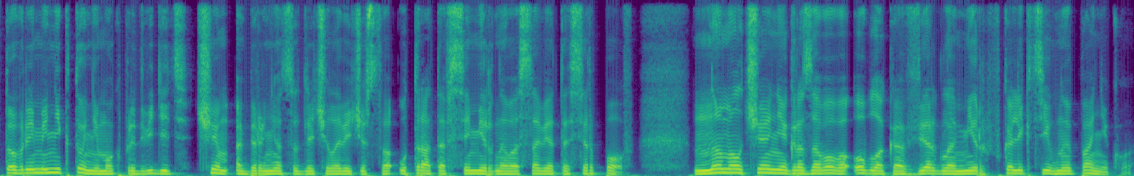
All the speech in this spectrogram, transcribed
В то время никто не мог предвидеть, чем обернется для человечества утрата Всемирного Совета Серпов. Но молчание грозового облака ввергло мир в коллективную панику.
